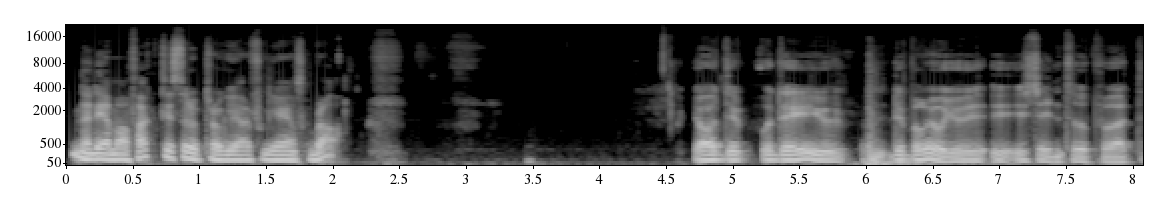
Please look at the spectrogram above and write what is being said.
När det man faktiskt har uppdrag att göra fungerar ganska bra. Ja, det, och det, är ju, det beror ju i, i sin tur på att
